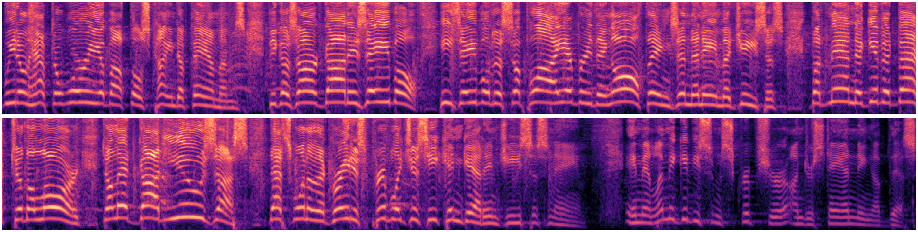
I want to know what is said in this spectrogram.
We don't have to worry about those kind of famines because our God is able. He's able to supply everything, all things in the name of Jesus. But man, to give it back to the Lord, to let God use us, that's one of the greatest privileges He can get in Jesus' name. Amen. Let me give you some scripture understanding of this.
